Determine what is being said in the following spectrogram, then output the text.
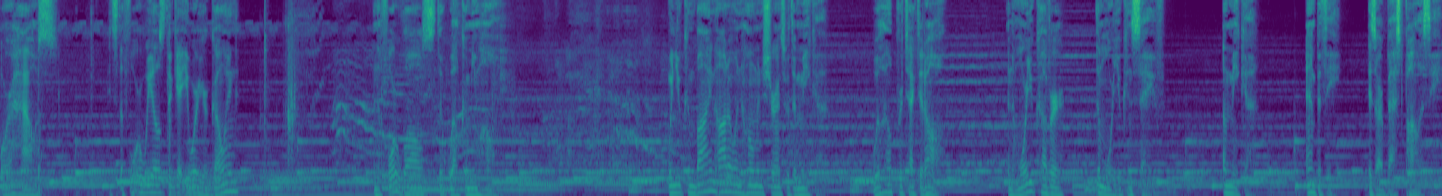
or a house. It's the four wheels that get you where you're going and the four walls that welcome you home. When you combine auto and home insurance with Amica, we'll help protect it all. And the more you cover, the more you can save. Amica, empathy is our best policy.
